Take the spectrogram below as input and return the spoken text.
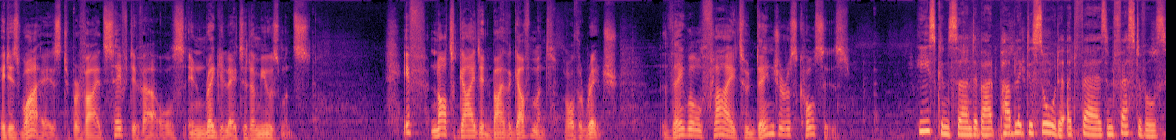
It is wise to provide safety valves in regulated amusements. If not guided by the government or the rich, they will fly to dangerous courses. He's concerned about public disorder at fairs and festivals.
